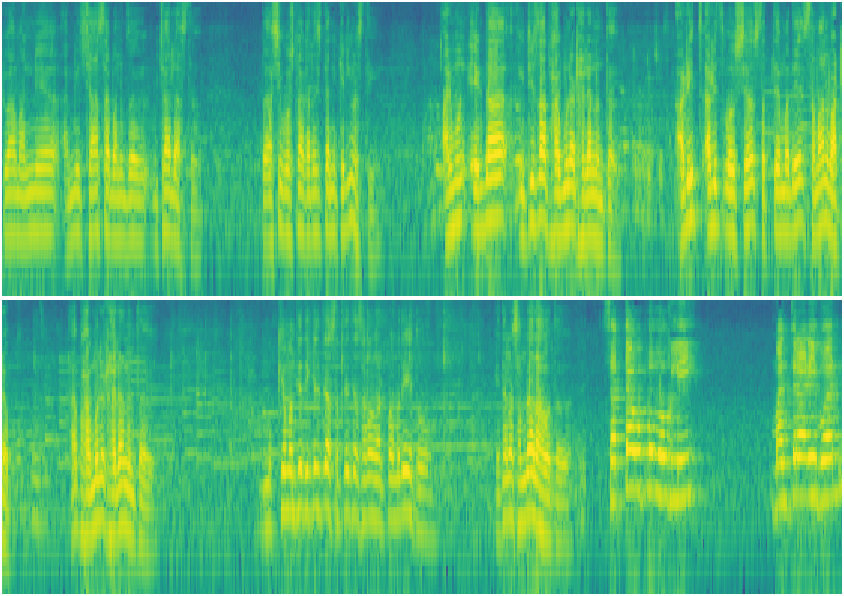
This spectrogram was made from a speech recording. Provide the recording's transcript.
किंवा माननीय अमित शहा साहेबांना जर विचारलं असतं तर अशी घोषणा कदाचित त्यांनी केली नसती. आणि म्हणून एकदा युतीचा फॉर्म्युला ठरल्यानंतर अडीच अडीच वर्ष सत्तेमध्ये समान वाटप हा फॉर्म्युला ठरल्यानंतर मुख्यमंत्री देखील त्या सत्तेच्या समान वाटपामध्ये येतो. हे त्यांना समजायला हवं होतं. सत्ता उपभोगली मंत्राणी बन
